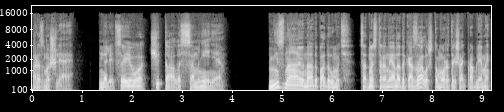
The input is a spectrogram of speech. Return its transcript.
размышляя. На лице его читалось сомнение. Не знаю, надо подумать. С одной стороны, она доказала, что может решать проблемы.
